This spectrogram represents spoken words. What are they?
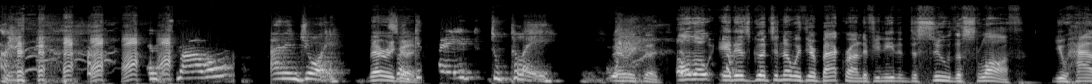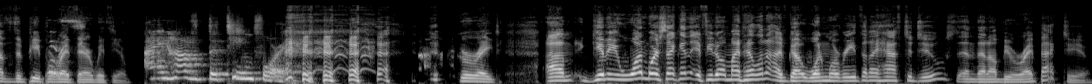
and travel and enjoy. Very so I good. get paid to play. Very good. Although it is good to know with your background, if you needed to sue the sloth, you have the people right there with you. I have the team for it. Great. Um, give me one more second, if you don't mind, Helena. I've got one more read that I have to do, and then I'll be right back to you.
